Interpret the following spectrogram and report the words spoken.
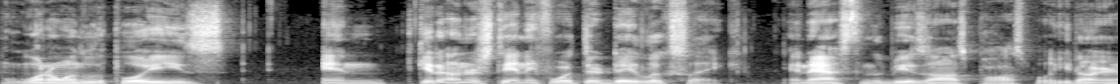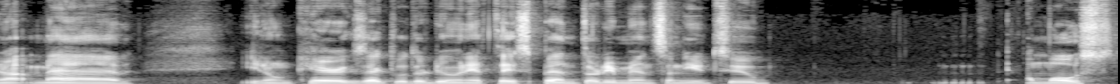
One on ones with employees and get an understanding for what their day looks like and ask them to be as honest as possible. You don't you're not mad, you don't care exactly what they're doing. If they spend 30 minutes on YouTube, most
